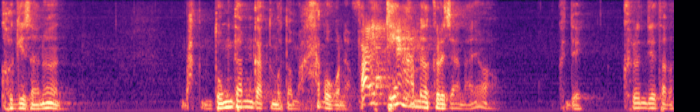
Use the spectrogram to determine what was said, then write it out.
거기서는 막 농담 같은 것도 막 하고 그냥 파이팅 하면서 그러잖아요. 근데 그런 데다가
